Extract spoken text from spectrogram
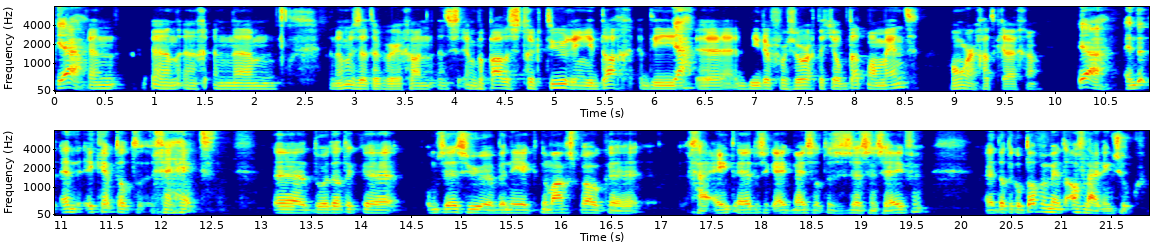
Ja. En een, een, een um, hoe noemen ze dat ook weer? Gewoon een, bepaalde structuur in je dag die, ja. uh, die ervoor zorgt dat je op dat moment honger gaat krijgen. Ja, en, en ik heb dat gehackt uh, doordat ik uh, om zes uur, wanneer ik normaal gesproken ga eten, hè, dus ik eet meestal tussen zes en zeven, dat ik op dat moment afleiding zoek.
